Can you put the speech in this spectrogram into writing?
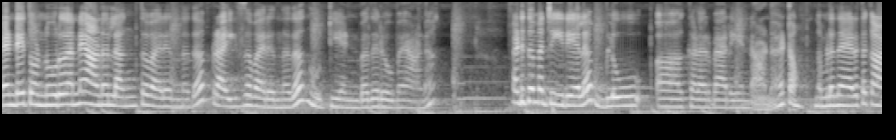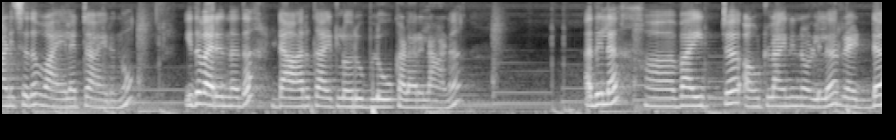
രണ്ടേ തൊണ്ണൂറ് തന്നെയാണ് ലെങ്ത് വരുന്നത്. പ്രൈസ് വരുന്നത് നൂറ്റി എൺപത് രൂപയാണ്. അടുത്ത മെറ്റീരിയൽ ബ്ലൂ കളർ വാരിയന്റ് ആണ് കേട്ടോ. നമ്മൾ നേരത്തെ കാണിച്ചത് വയലറ്റ് ആയിരുന്നു. ഇത് വരുന്നത് ഡാർക്ക് ആയിട്ടുള്ള ഒരു ബ്ലൂ കളറിലാണ് അതിൽ വൈറ്റ് ഔട്ട്ലൈനിനുള്ളിൽ റെഡ്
